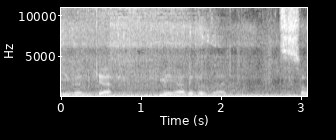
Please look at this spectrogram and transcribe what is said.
even get me out of the bed. It's so.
